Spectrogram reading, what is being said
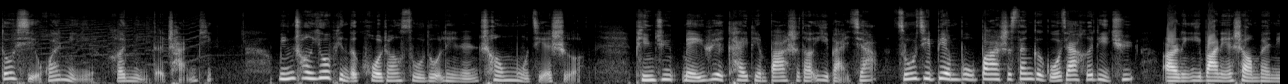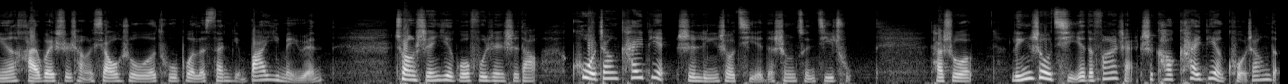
都喜欢你和你的产品？名创优品的扩张速度令人瞠目结舌，平均每月开店八十到一百家，足迹遍布八十三个国家和地区。二零一八年上半年，海外市场销售额突破了三点八亿美元。创始人叶国富认识到，扩张开店是零售企业的生存基础。他说。零售企业的发展是靠开店扩张的，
